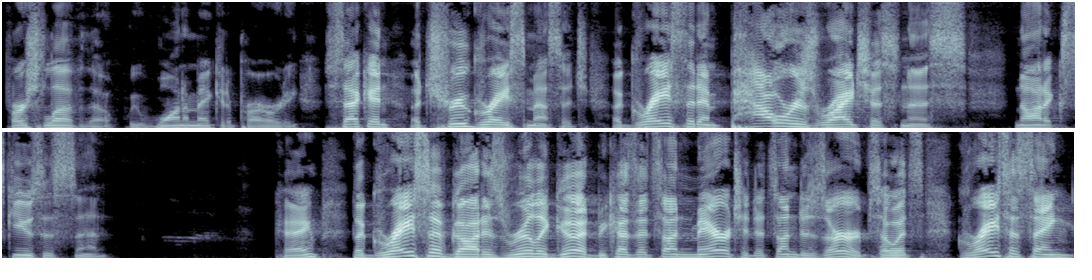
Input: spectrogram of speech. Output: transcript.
first, love, though. We want to make it a priority. Second, a true grace message, a grace that empowers righteousness, not excuses sin. Okay? The grace of God is really good because it's unmerited, it's undeserved. So it's grace is saying,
